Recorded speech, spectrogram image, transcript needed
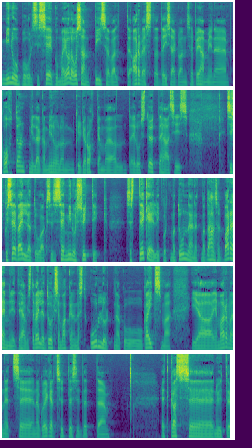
minu puhul siis see, kui ma ei ole osanud piisavalt arvestada teisega, on see peamine koht olnud, millega minul on kõige rohkem vaja olnud elus tööd teha, siis. siis kui see välja tuuakse, siis see on minu sütik sest tegelikult ma tunnen, et ma tahan seal paremini teha, kui seda välja tuuakse, ma hakkan ennast hullult nagu kaitsma. ja, ja ma arvan, et see, nagu Egert, sa ütlesid, et, et kas nüüd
